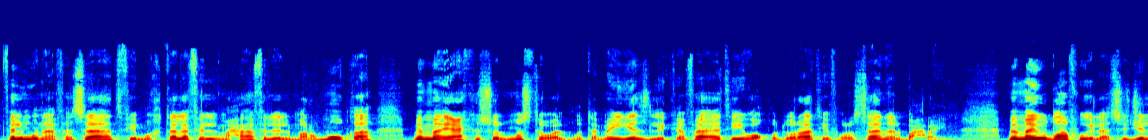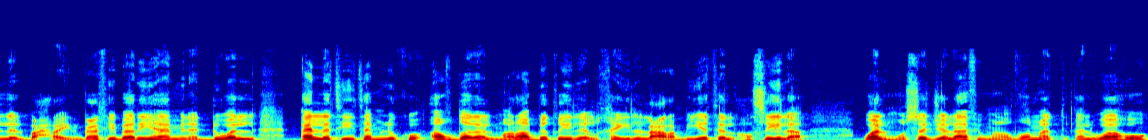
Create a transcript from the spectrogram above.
في المنافسات في مختلف المحافل المرموقة مما يعكس المستوى المتميز لكفاءة وقدرات فرسان البحرين. مما يضاف إلى سجل البحرين باعتبارها من الدول التي تملك أفضل المرابط للخيل العربية الأصيلة والمسجلة في منظمة الواهو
